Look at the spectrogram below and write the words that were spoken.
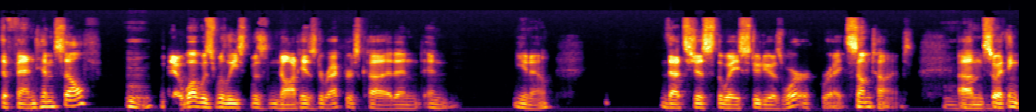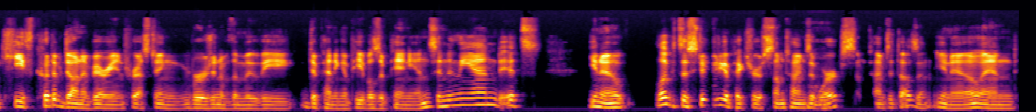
defend himself. Mhm. You know, what was released was not his director's cut and and you know, that's just the way studios work, right? Sometimes. Mhm. Um, so I think Keith could have done a very interesting version of the movie, depending on people's opinions. And in the end, it's, you know, look, it's a studio picture. Sometimes it Mhm. works, sometimes it doesn't, you know, and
